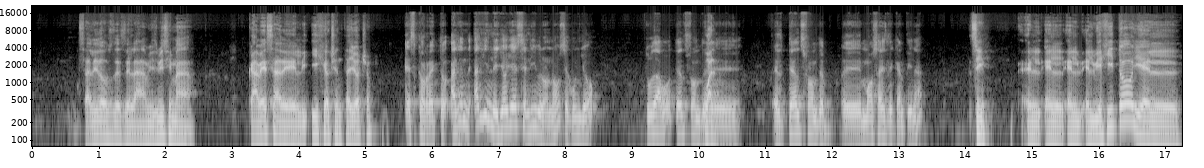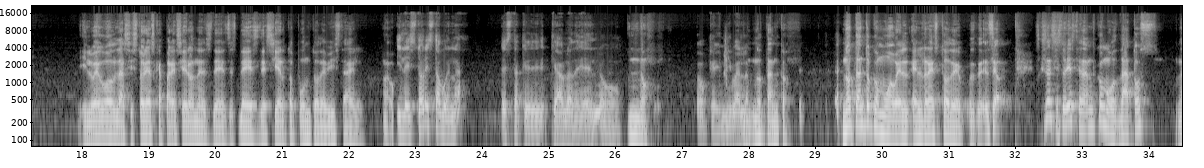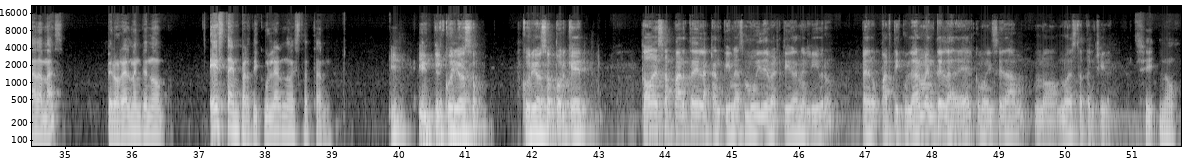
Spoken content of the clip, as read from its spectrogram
Salidos desde la mismísima cabeza del IG-88. Es correcto. ¿Alguien, alguien leyó ya ese libro, ¿no? Según yo. ¿Tú, Davo? Tales from the, ¿Cuál? El Tales from the eh, Mos Eisley Cantina. Sí, el, el- el- el viejito y el y luego las historias que aparecieron desde, desde, desde cierto punto de vista el nuevo. ¿Y la historia está buena? ¿Esta que, que habla de él? O... No, Ok, ni vale la- no tanto. No tanto como el, el resto de... o sea, es que esas historias te dan como datos, nada más, pero realmente no... Esta en particular no está tan... Y, y- y curioso, curioso porque toda esa parte de la cantina es muy divertida en el libro, pero particularmente la de él, como dice Davo, no, no está tan chida. Sí, no.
